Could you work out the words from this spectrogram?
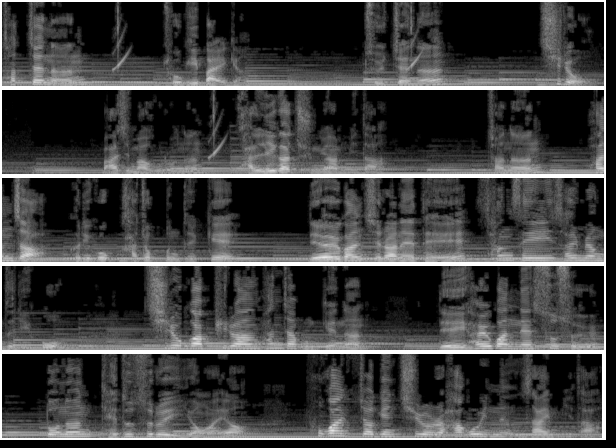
첫째는 조기 발견, 둘째는 치료, 마지막으로는 관리가 중요합니다. 저는 환자 그리고 가족분들께 뇌혈관 질환에 대해 상세히 설명드리고 치료가 필요한 환자분께는 뇌혈관 내 수술 또는 개두술을 이용하여 포괄적인 치료를 하고 있는 의사입니다.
